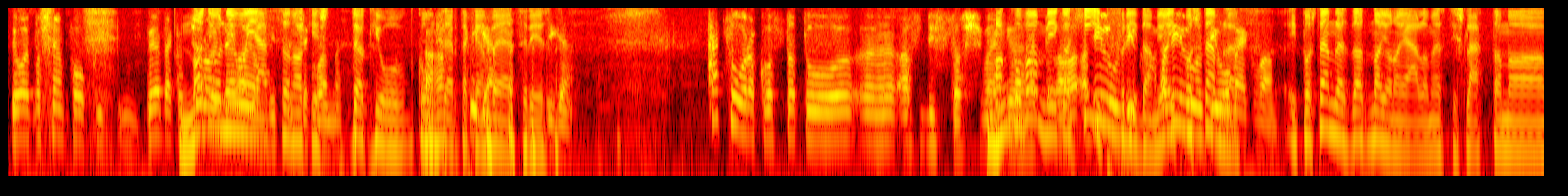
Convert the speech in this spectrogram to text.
Jó, hát most nem fogok példákat Nagyon jól játszanak, és vannak. tök jó koncerteken Igen, vehetsz részt. Igen. Hát szórakoztató, az biztos. Meg, Akkor van hát még a, Heap illúzió- Freedom, ja, itt most nem lesz. Megvan. Itt most nem lesz, de nagyon ajánlom, ezt is láttam a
